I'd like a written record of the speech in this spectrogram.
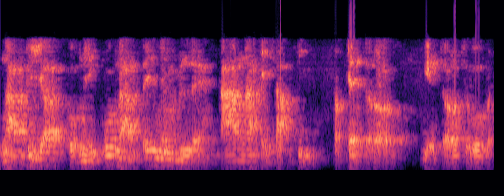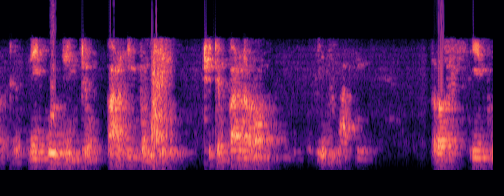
Nabi Yakub niku nanti nyembelih anak sapi, pedet terus, gitu, coba pedet. Niku di depan ibu, di depan apa? Terus ibu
